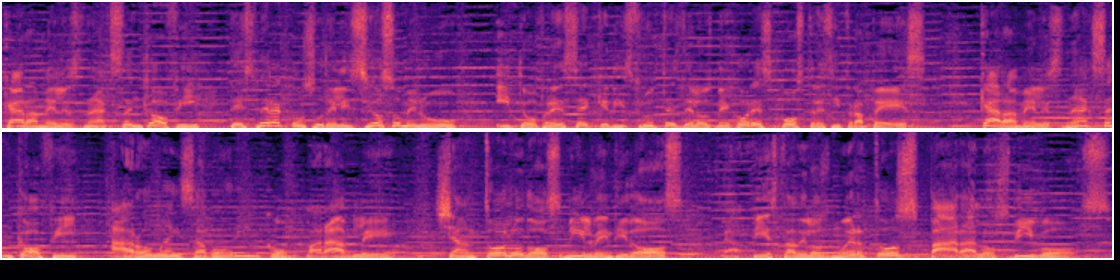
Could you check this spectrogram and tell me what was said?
Caramel Snacks and Coffee te espera con su delicioso menú y te ofrece que disfrutes de los mejores postres y frappés. Caramel Snacks and Coffee, aroma y sabor incomparable. Chantolo 2022, la fiesta de los muertos para los vivos.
